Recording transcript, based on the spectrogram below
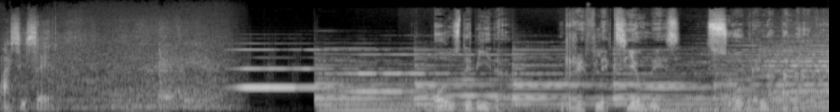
así sea. Voz de vida, reflexiones sobre la palabra.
